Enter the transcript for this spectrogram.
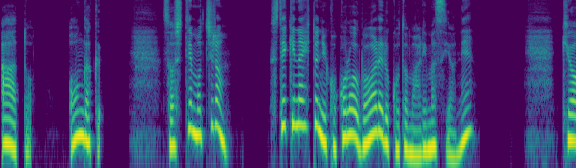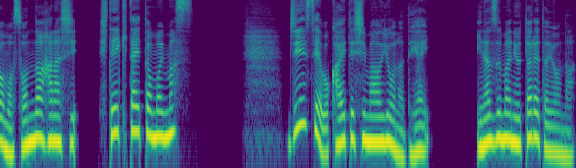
アート、音楽、そしてもちろん素敵な人に心を奪われることもありますよね。今日もそんなお話していきたいと思います。人生を変えてしまうような出会い、稲妻に打たれたような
